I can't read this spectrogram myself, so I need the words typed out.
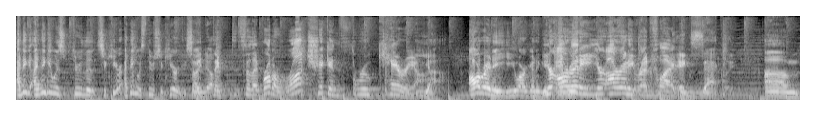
I think. I think it was through the secure. I think it was through security. So I They, they- so they brought a raw chicken through carry-on. yeah. Already, you are going to get. You're every- already you're already red flag. Exactly. Um,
